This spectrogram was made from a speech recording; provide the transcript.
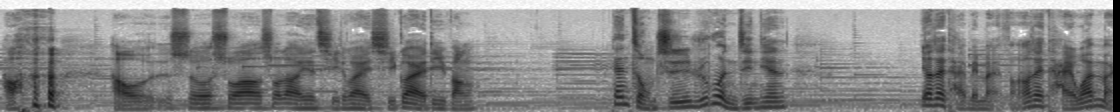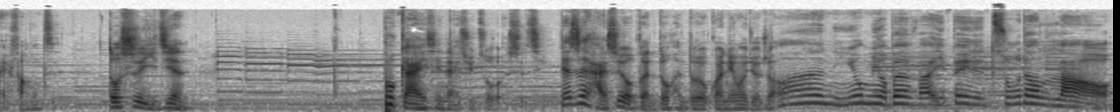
好，呵 呵好说说到说到一些奇怪奇怪的地方，但总之，如果你今天要在台北买房，要在台湾买房子，都是一件不该现在去做的事情。但是还是有很多很多的观念会觉得说啊，你又没有办法一辈子租到老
